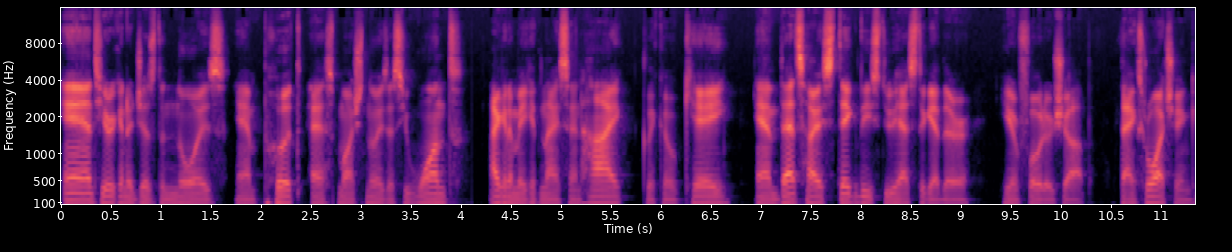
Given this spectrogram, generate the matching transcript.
And here you can adjust the noise and put as much noise as you want. I'm gonna make it nice and high, click OK. And that's how I stick these two heads together here in Photoshop. Thanks for watching.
